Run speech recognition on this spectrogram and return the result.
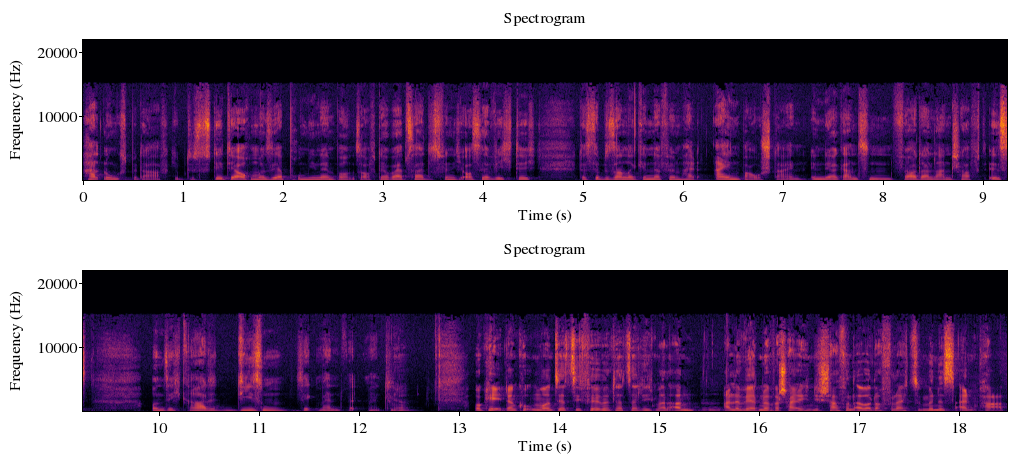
Handlungsbedarf gibt. Es steht ja auch immer sehr prominent bei uns auf der Website, das finde ich auch sehr wichtig, dass der besondere Kinderfilm halt ein Baustein in der ganzen Förderlandschaft ist und sich gerade diesem Segment widmet. Ja. Okay, dann gucken wir uns jetzt die Filme tatsächlich mal an. Alle werden wir wahrscheinlich nicht schaffen, aber doch vielleicht zumindest ein paar.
